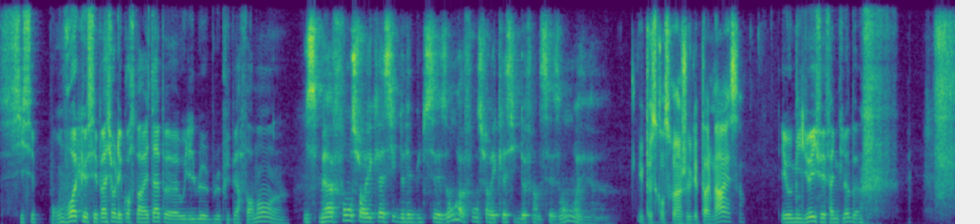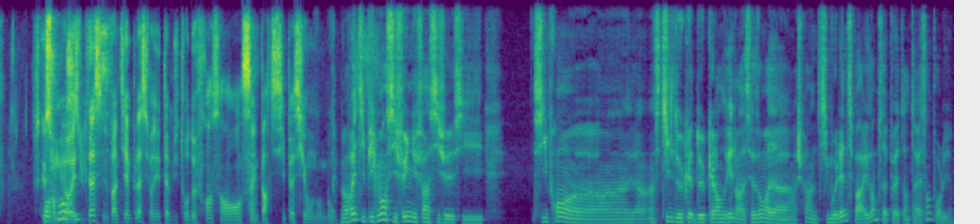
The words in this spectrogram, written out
si c'est, on voit que c'est pas sur les courses par étapes euh, où il est le, le plus performant. euh. Il se met à fond sur les classiques de début de saison, à fond sur les classiques de fin de saison. Et, il peut se construire un joli palmarès. hein. Et au milieu, il fait fan club. Parce que son meilleur résultat, c'est une 20 e place sur une étape du Tour de France en 5 participations. Donc bon. Mais en vrai, typiquement, s'il fait une, enfin, s'il fait, s'il prend euh, un, un style de, de calendrier dans la saison, à, je sais pas, un Tim Wellens par exemple, ça peut être intéressant pour lui. hein.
